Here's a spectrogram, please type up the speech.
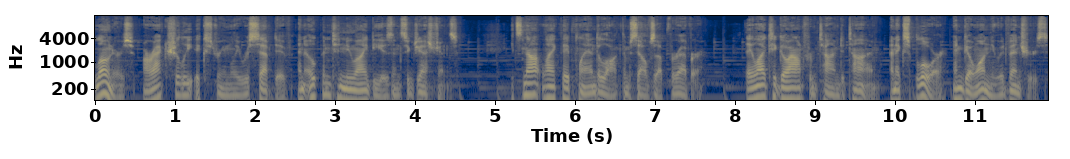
Loners are actually extremely receptive and open to new ideas and suggestions. It's not like they plan to lock themselves up forever. They like to go out from time to time and explore and go on new adventures.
